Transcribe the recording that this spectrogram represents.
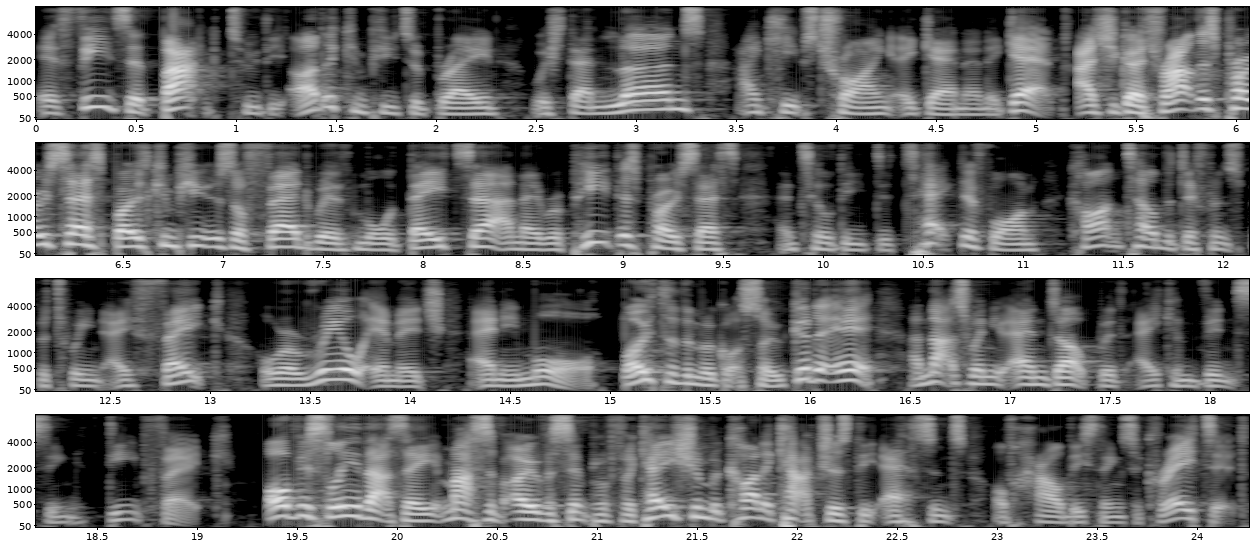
it feeds it back to the other computer brain, which then learns and keeps trying again and again. As you go throughout this process, both computers are fed with more data and they repeat this process until the detective one can't tell the difference between a fake or a real image anymore. Both of them have got so good at it, and that's when you end up with a convincing deepfake. Obviously, that's a massive oversimplification, but kind of captures the essence of how these things are created.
